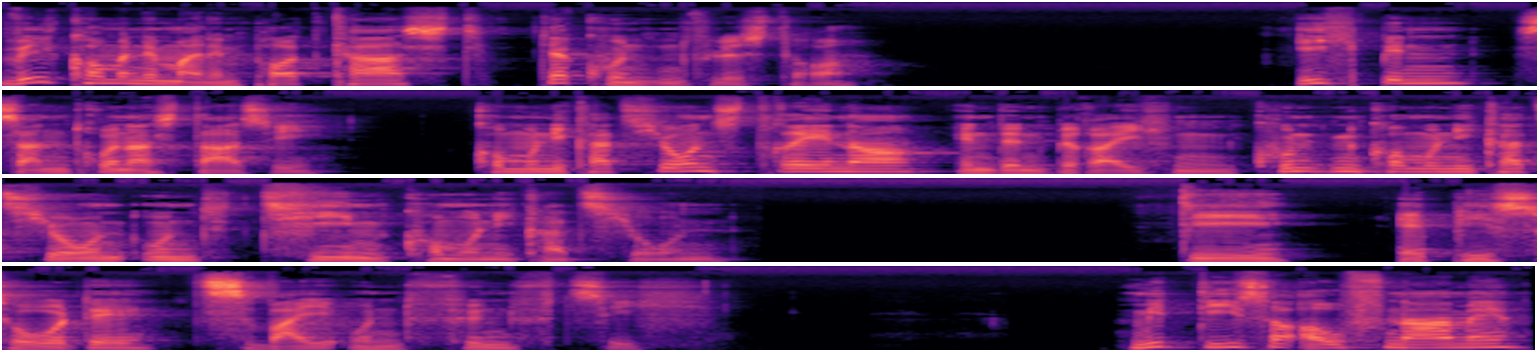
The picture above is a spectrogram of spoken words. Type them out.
Willkommen in meinem Podcast Der Kundenflüsterer. Ich bin Sandro Nastasi, Kommunikationstrainer in den Bereichen Kundenkommunikation und Teamkommunikation. Die Episode 52. Mit dieser Aufnahme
